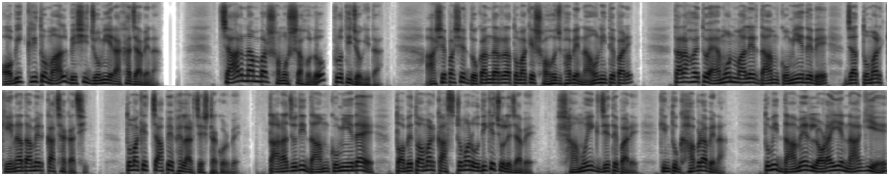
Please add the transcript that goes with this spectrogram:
অবিকৃত মাল বেশি জমিয়ে রাখা যাবে না। চার নাম্বার সমস্যা হল প্রতিযোগিতা। আশেপাশের দোকানদাররা তোমাকে সহজভাবে নাও নিতে পারে। তারা হয়তো এমন মালের দাম কমিয়ে দেবে যা তোমার কেনা দামের কাছাকাছি। তোমাকে চাপে ফেলার চেষ্টা করবে। তারা যদি দাম কমিয়ে দেয়, তবে তো আমার কাস্টমার ওদিকে চলে যাবে। সাময়িক যেতে পারে, কিন্তু ঘাবড়াবে না। তুমি দামের লড়াইয়ে না গিয়ে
